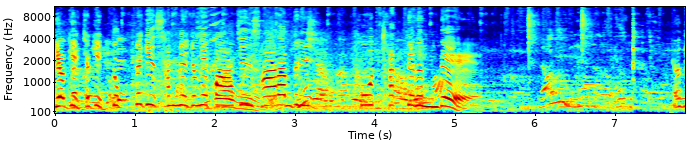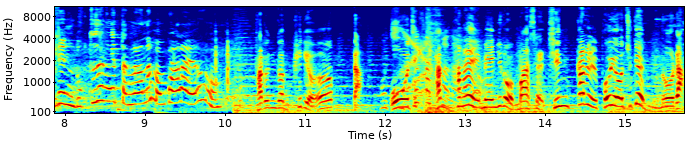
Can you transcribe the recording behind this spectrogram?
여기저기 뚝배기 삼매경에 빠진 사람들이 포착되는데 여기는 녹두 삼계탕 하나만 팔아요. 다른 건 필요 없다 어, 진짜 오직 단 간단하다. 하나의 메뉴로 맛의 진가를 보여주겠노라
